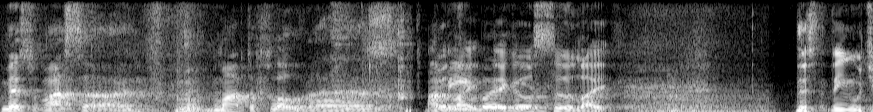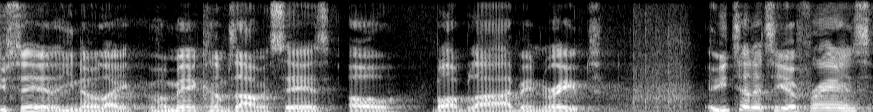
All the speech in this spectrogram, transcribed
mess with my son. I'm mop the floor with her ass. But I mean, like but that goes to like this thing what you said, you know, like if a man comes out and says, Oh, blah blah, I've been raped. If you tell it to your friends,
